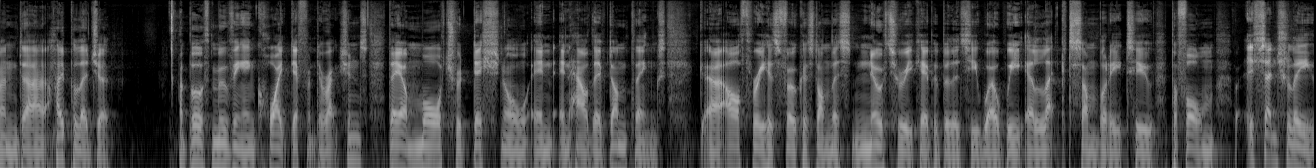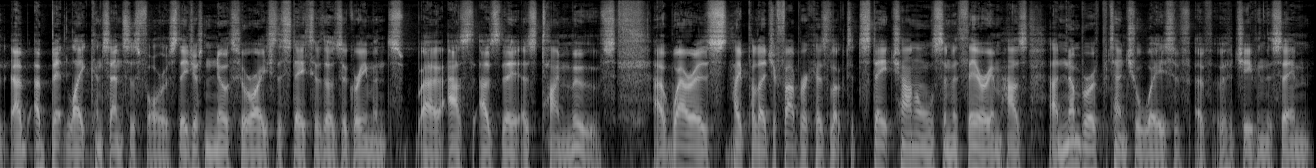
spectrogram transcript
and uh, Hyperledger are both moving in quite different directions. They are more traditional in, in how they've done things. Uh, R3 has focused on this notary capability where we elect somebody to perform essentially a, a bit like consensus for us. They just notarize the state of those agreements uh, as as they, as time moves. Uh, whereas Hyperledger Fabric has looked at state channels, and Ethereum has a number of potential ways of, of, of achieving the same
